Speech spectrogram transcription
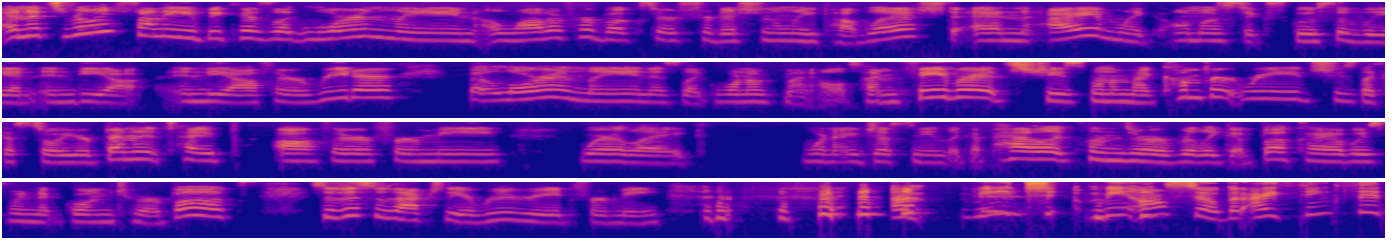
and it's really funny because like Lauren Layne, a lot of her books are traditionally published, and I am like almost exclusively an indie indie author reader. But Lauren Layne is like one of my all-time favorites. She's one of my comfort reads. She's like a Sawyer Bennett type author for me, where like when I just need like a palate cleanser, a really good book, I always wind up going to her books. So this was actually a reread for me. um, me too, me also, but I think that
